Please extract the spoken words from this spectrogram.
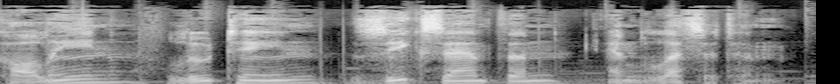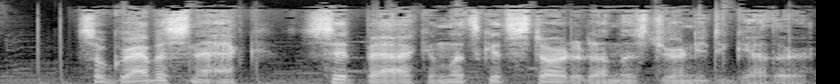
Choline, lutein, zeaxanthin, and lecithin. So grab a snack, sit back, and let's get started on this journey together.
